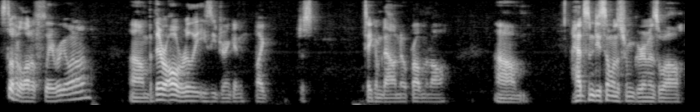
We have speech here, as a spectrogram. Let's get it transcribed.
still had a lot of flavor going on. Um, but they were all really easy drinking, like just take them down, no problem at all. Um, I had some decent ones from Grimm as well,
